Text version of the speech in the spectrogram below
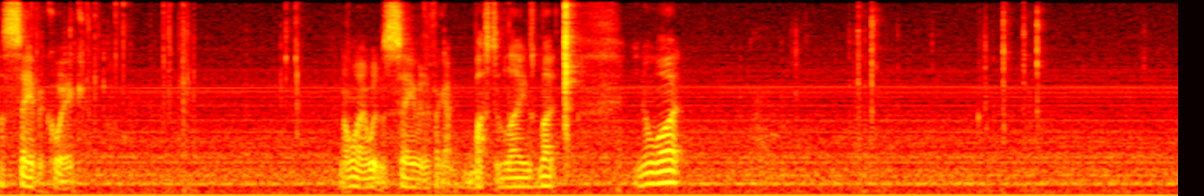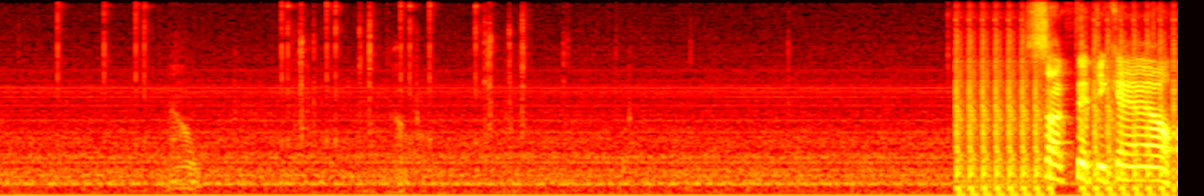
Let's save it quick. No, I wouldn't save it if I got busted legs, but you know what? Suck 50 cal!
